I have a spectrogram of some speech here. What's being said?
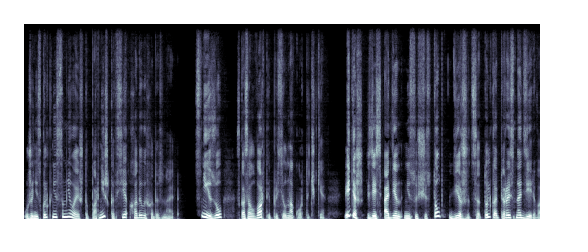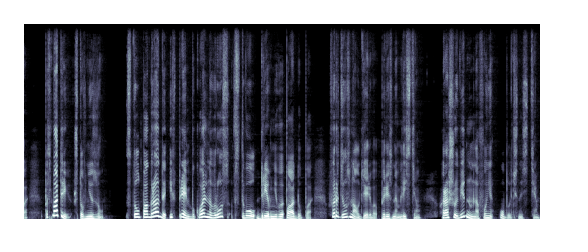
уже нисколько не сомневаясь, что парнишка все ходы-выходы знает. «Снизу», – сказал Варт и присел на корточки. «Видишь, здесь один несущий столб держится, только опираясь на дерево. Посмотри, что внизу». Столб ограды и впрямь буквально врос в ствол древнего падупа. Ферди узнал дерево по резным листьям хорошо видным на фоне облачности.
